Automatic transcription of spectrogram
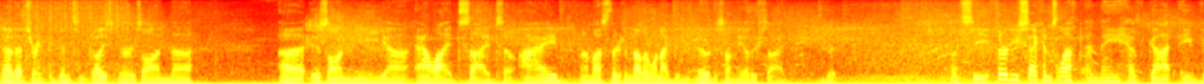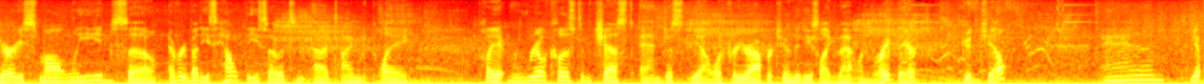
no, that's right. The Vincent Gleisner is on. Uh, is on the uh, Allied side. So I, unless there's another one I didn't notice on the other side. But let's see, 30 seconds left, and they have got a very small lead. So everybody's healthy. So it's uh, time to play. Play it real close to the chest and just yeah, look for your opportunities like that one right there. Good kill. And, yep,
